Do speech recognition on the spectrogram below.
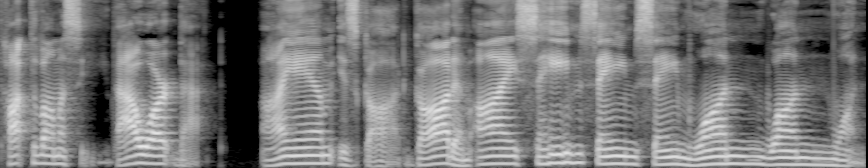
Tatvamasi, thou art that. I am is God. God am I. Same, same, same. One, one, one.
